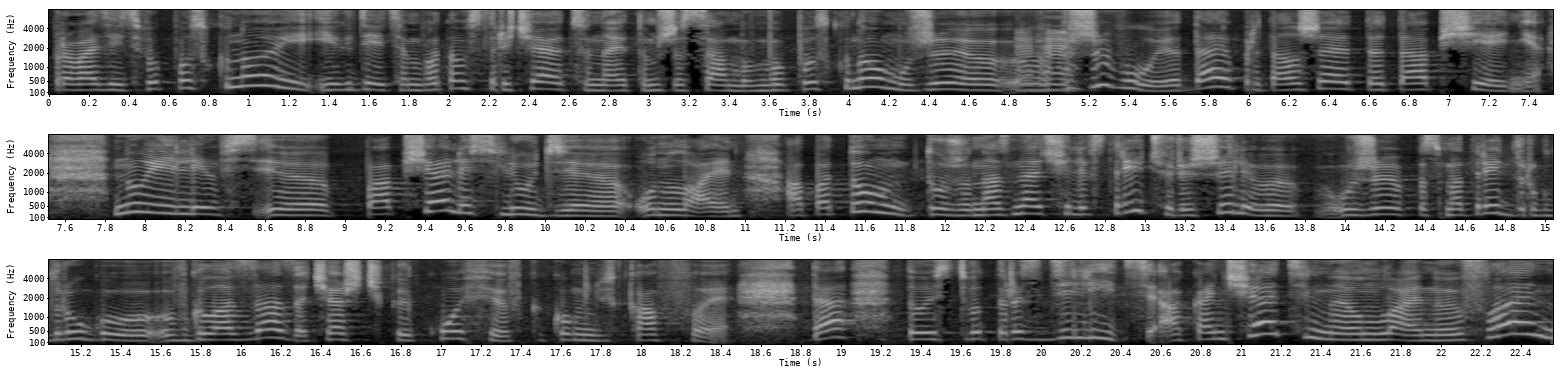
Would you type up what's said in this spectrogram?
проводить выпускной, их детям потом встречаются на этом же самом выпускном уже uh вживую, да, и продолжают это общение. Ну или э, пообщались люди онлайн, а потом тоже назначили встречу, решили уже посмотреть друг другу в глаза за чашечкой кофе в каком-нибудь кафе. Да? То есть вот разделить окончательно онлайн и офлайн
